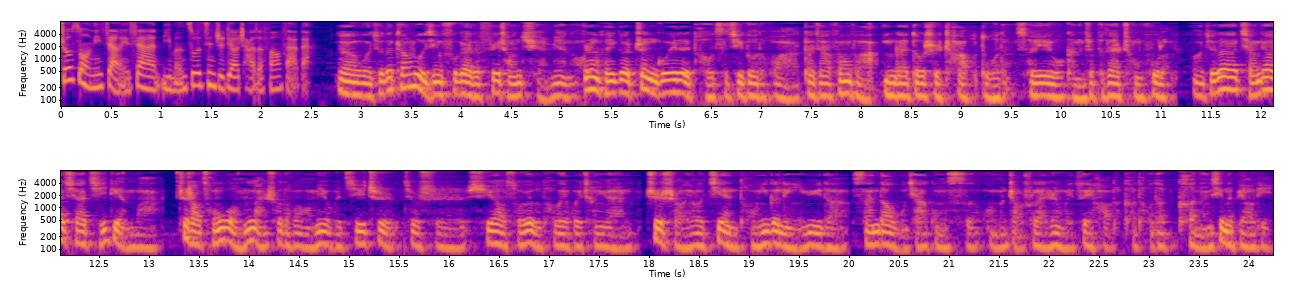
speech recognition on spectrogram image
周总，你讲一下你们做尽职调查的方法吧。嗯，我觉得张璐已经覆盖的非常全面了。任何一个正规的投资机构的话，大家方法应该都是差不多的，所以我可能就不再重复了。我觉得强调一下几点吧。至少从我们来说的话，我们有个机制，就是需要所有的投委会成员至少要见同一个领域的三到五家公司，我们找出来认为最好的可投的可能性的标的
